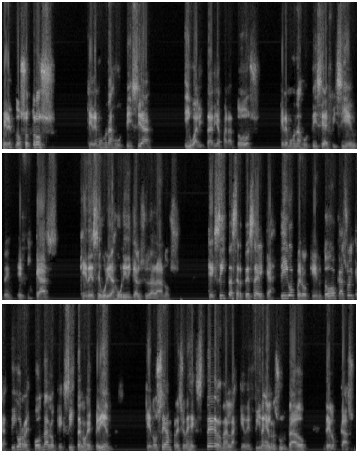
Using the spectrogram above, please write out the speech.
Mire, nosotros queremos una justicia igualitaria para todos, queremos una justicia eficiente, eficaz, que dé seguridad jurídica a los ciudadanos, que exista certeza del castigo, pero que en todo caso el castigo responda a lo que exista en los expedientes, que no sean presiones externas las que definan el resultado de los casos.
